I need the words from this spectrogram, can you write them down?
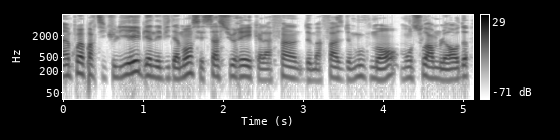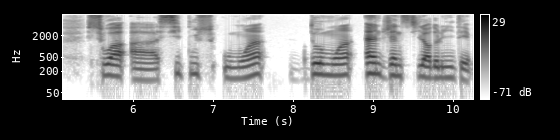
Un point particulier, bien évidemment, c'est s'assurer qu'à la fin de ma phase de mouvement, mon Swarmlord soit à 6 pouces ou moins d'au moins un Gen Stealer de l'unité.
